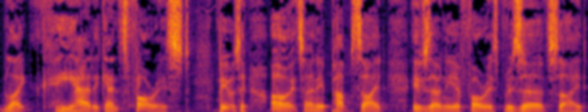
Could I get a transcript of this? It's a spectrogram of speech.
like he had against Forest, people say, "Oh, it's only a pub side. It was only a Forest reserve side."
